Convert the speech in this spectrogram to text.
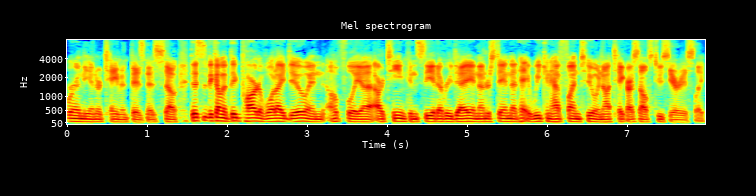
we're in the entertainment business. So this has become a big part of what I do, and hopefully, uh, our team can see it every day and understand that hey, we can have fun too, and not take take ourselves too seriously.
